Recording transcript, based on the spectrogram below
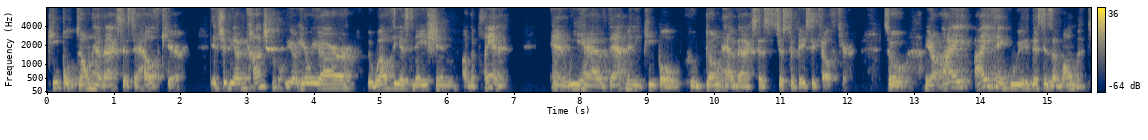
people don't have access to health care, it should be unconscionable. You know, here we are, the wealthiest nation on the planet, and we have that many people who don't have access just to basic health care. So, you know, I I think we, this is a moment.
